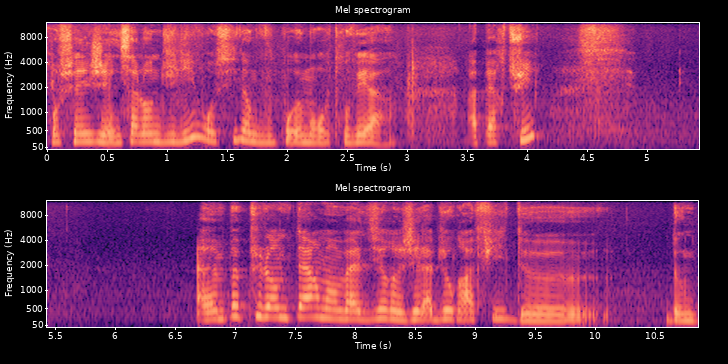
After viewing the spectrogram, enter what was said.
prochain, j'ai un salon du livre aussi, donc vous pourrez me retrouver à, à Pertuis. À un peu plus long terme, on va dire, j'ai la biographie de donc,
